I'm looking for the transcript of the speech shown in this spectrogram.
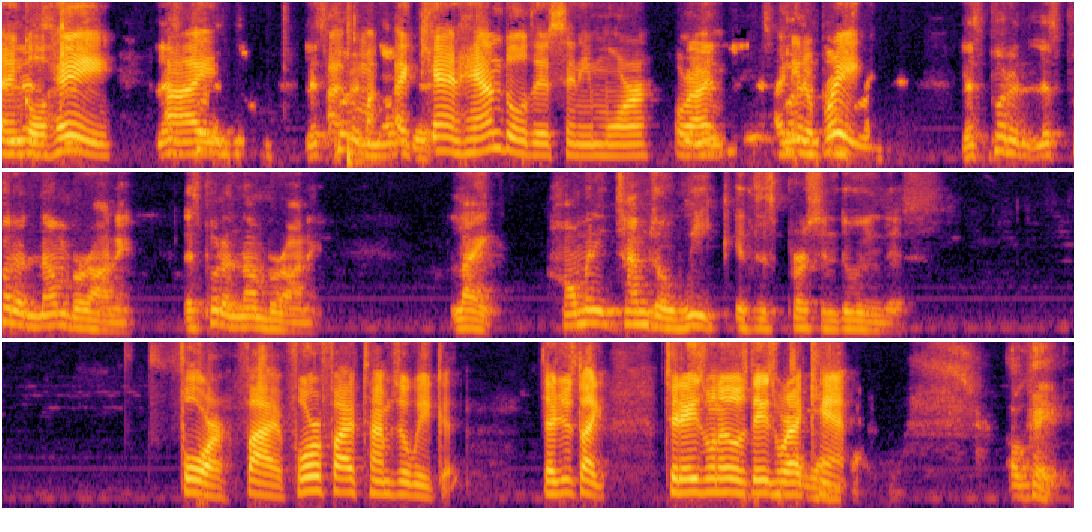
and go, hey, I, I, I, can't handle this anymore, or I, I need a, a break. Let's put a let's put a number on it. Let's put a number on it. Like how many times a week is this person doing this? Four, five, four or five times a week. They're just like today's one of those days where I can't. Okay,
